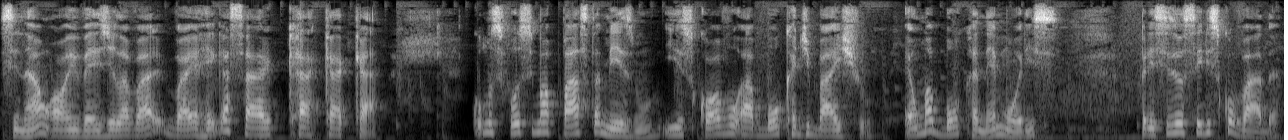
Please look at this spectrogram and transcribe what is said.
Senão, ao invés de lavar, vai arregaçar. KKK. Como se fosse uma pasta mesmo. E escovo a boca de baixo. É uma boca, né, mores? Precisa ser escovada.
